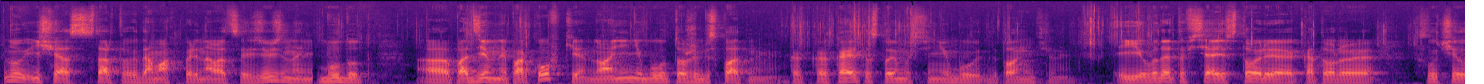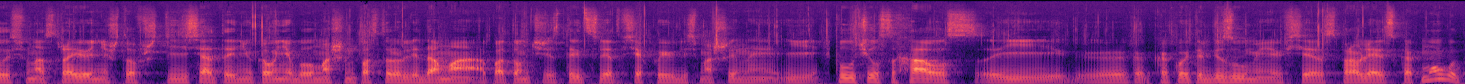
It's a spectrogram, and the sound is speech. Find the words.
Ну и сейчас в стартовых домах по реновации Зюзина будут э, подземные парковки, но они не будут тоже бесплатными. Как какая-то стоимость у них будет дополнительная. И вот эта вся история, которая случилось у нас в районе, что в 60-е ни у кого не было машин, построили дома, а потом через 30 лет у всех появились машины, и получился хаос и э, какое-то безумие, все справляются как могут,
